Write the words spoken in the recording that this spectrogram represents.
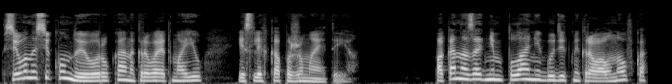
Всего на секунду его рука накрывает мою и слегка пожимает ее. Пока на заднем плане гудит микроволновка,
